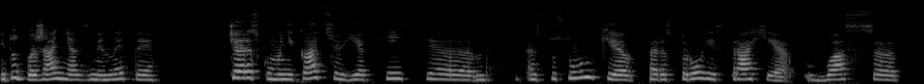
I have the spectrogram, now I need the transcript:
І тут бажання змінити через комунікацію якісь е, стосунки, перестороги, страхи. У вас е,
